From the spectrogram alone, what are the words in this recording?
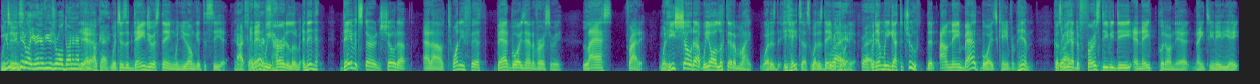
You, which you is did all your interviews are all done and everything. yeah, Okay. which is a dangerous thing when you don't get to see it. No, it's the and then we heard a little bit, and then David Stern showed up at our twenty fifth Bad Boys anniversary last Friday. When he showed up, we all looked at him like, "What is? He hates us. What is David Right, doing here?" right. But then we got the truth that our name Bad Boys came from him because we had the first DVD and they put on there 1988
